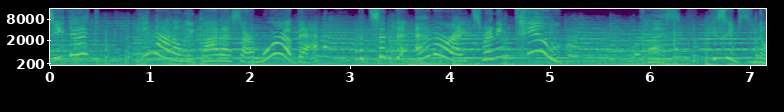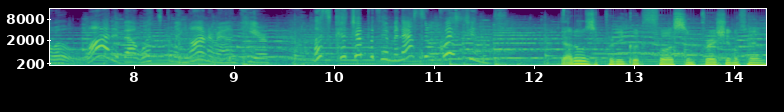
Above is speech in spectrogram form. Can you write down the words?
see that? He not only got us our Mora back, but sent the Eremites running too! What's going on around here. Let's catch up with him and ask some questions! That was a pretty good first impression of him.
